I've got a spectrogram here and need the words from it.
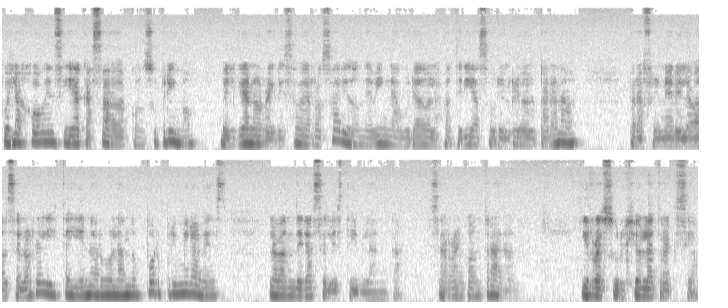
pues la joven seguía casada con su primo. Belgrano regresaba de Rosario, donde había inaugurado las baterías sobre el río del Paraná, para frenar el avance de los realistas y enarbolando por primera vez la bandera celeste y blanca. Se reencontraron y resurgió la atracción.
